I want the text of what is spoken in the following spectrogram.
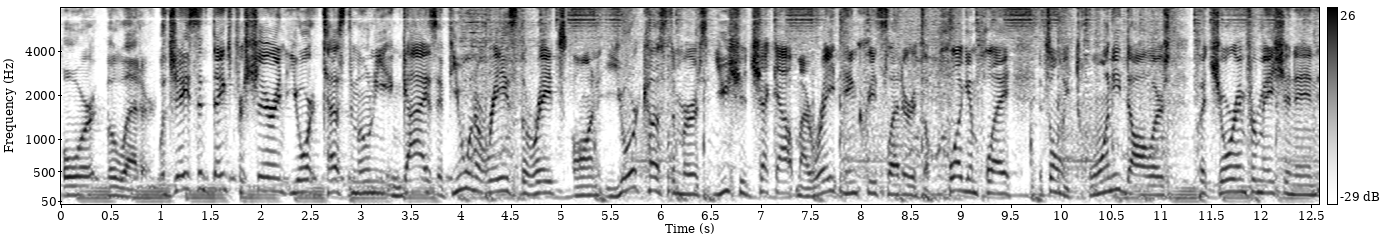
for the letter. Well, Jason, thanks for sharing your testimony. And guys, if you want to raise the rates on your customers, you should check out my rate increase letter. It's a plug and play, it's only $20. Put your information in,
